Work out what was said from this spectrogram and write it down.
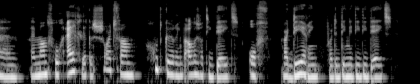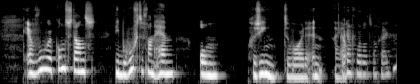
Uh, mijn man vroeg eigenlijk een soort van goedkeuring bij alles wat hij deed. Of waardering voor de dingen die hij deed. Er voer constant die behoefte van hem om gezien te worden. En, nou ja, Kan je daar een voorbeeld van geven?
